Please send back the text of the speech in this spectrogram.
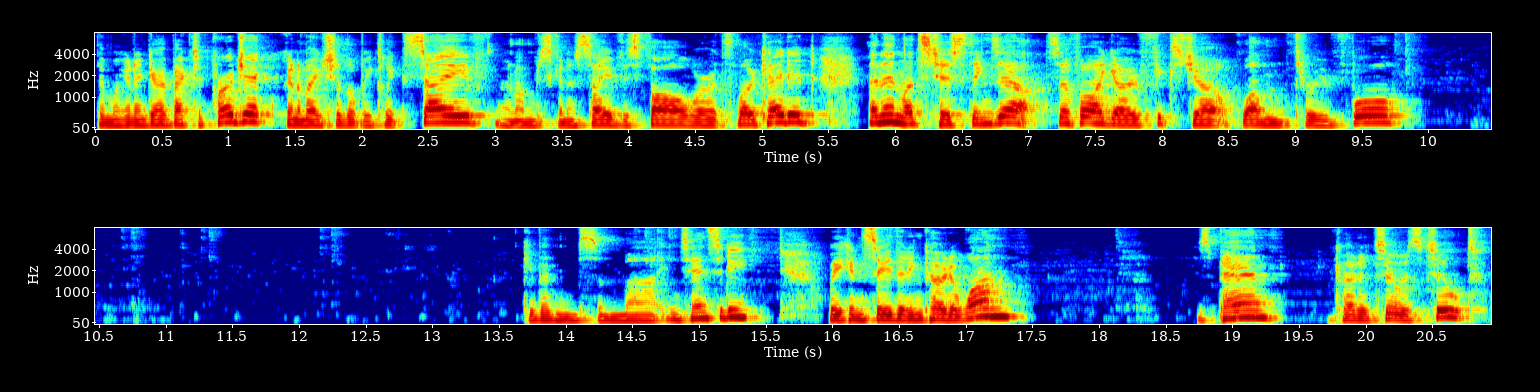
Then we're going to go back to project. We're going to make sure that we click save, and I'm just going to save this file where it's located, and then let's test things out. So if I go fixture one through four, give them some uh, intensity. We can see that encoder 1 is pan, encoder 2 is tilt.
